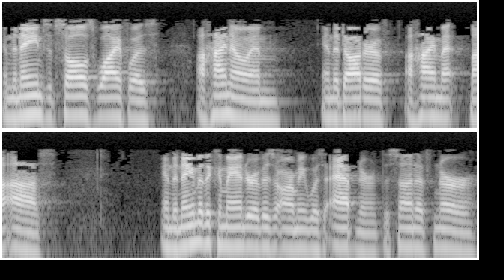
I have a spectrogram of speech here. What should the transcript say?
And the names of Saul's wife was Ahinoam, and the daughter of Ahimaaz. And the name of the commander of his army was Abner, the son of Ner,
